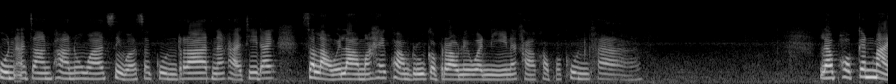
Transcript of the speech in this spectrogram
คุณอาจารย์พานุวัฒน์ศิวสกุลราชนะคะ ที่ได้สละเวลามาให้ความรู้กับเราในวันนี้นะคะ ขอบพระคุณค่ะ แล้วพบกันใหม่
